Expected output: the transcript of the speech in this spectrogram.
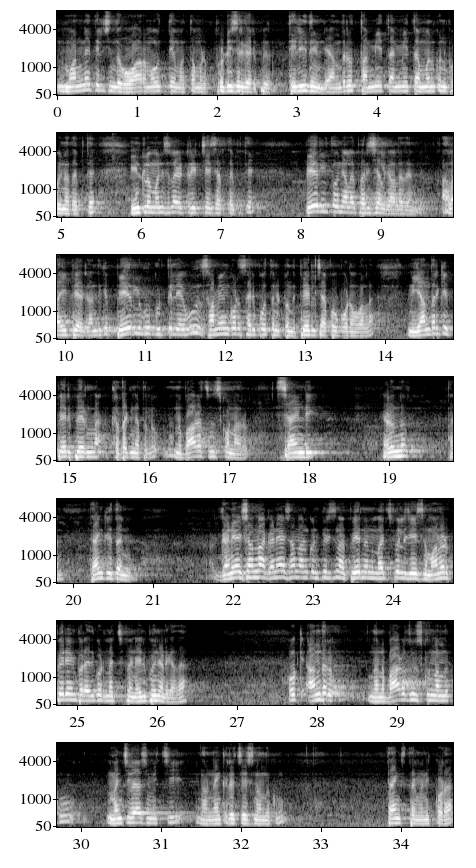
మొన్నే తెలిసింది ఒక వారం అవుద్దే మా తమ్ముడు ప్రొడ్యూసర్ గారి పేరు. తెలియదండి అందరూ తమ్మి తమ్మి తమ్మి అనుకుని పోయినా తప్పితే ఇంట్లో మనిషిలాగా ట్రీట్ చేశారు తప్పితే పేర్లతో అలా పరిచయాలు కాలేదండి. అలా అయిపోయారు. అందుకే పేర్లు కూడా గుర్తులేవు సమయం కూడా సరిపోతున్నట్టుంది పేర్లు చెప్పకపోవడం వల్ల. మీ అందరికీ పేరు పేరున కృతజ్ఞతలు. నన్ను బాగా చూసుకున్నారు. శాండీ. ఎడున్నారు థ్యాంక్ యూ తమ్మి. గణేష్ అన్న గణేష్ అన్న అనుకుని పిలిచి నా పేరు నన్ను మర్చిపోయి చేసిన. మనోడి పేరు ఏం పేరు? అది కూడా మర్చిపోయాను. వెళ్ళిపోయినాడు కదా. ఓకే అందరూ నన్ను బాగా చూసుకున్నందుకు మంచి వేషం ఇచ్చి నన్ను ఎంకరేజ్ చేసినందుకు. థ్యాంక్స్ తమ్మినికి కూడా.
